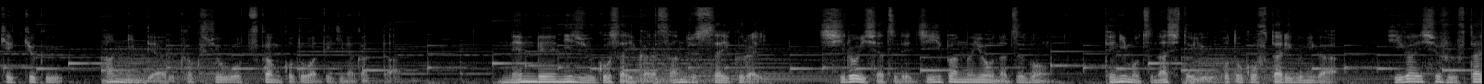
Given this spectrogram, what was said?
結局犯人である確証をつかむことはできなかった。年齢25歳から30歳くらい白いシャツでジーパンのようなズボン手荷物なしという男2人組が被害主婦2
